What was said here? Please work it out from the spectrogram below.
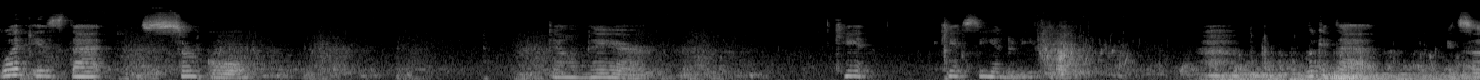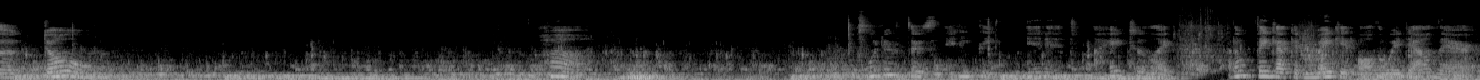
What is that circle down there? Can't can't see underneath. Look at that. It's a dome. Huh. I wonder if there's anything in it. I hate to like I don't think I could make it all the way down there.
